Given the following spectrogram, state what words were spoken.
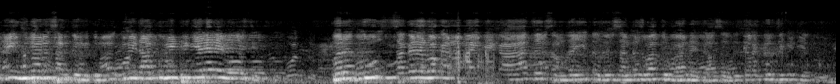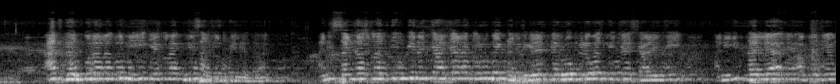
नाही उदाहरण सांगतो मी तुम्हाला. तुम्ही डॉक्युमेंटरी केले नाही व्यवस्थित. परंतु सगळ्या लोकांना माहिती आहे का जर समजा इथं जर संडास बाथरूम बांधायचं असेल तर त्याला खर्च किती येतो? आज घरकुलाला तुम्ही एक लाख वीस हजार रुपये देता आणि संडासला तीन तीन चार चार लाख रुपये खर्च केले. त्या रोकडी वस्तीच्या शाळेची आणि इथल्या आपल्या जे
